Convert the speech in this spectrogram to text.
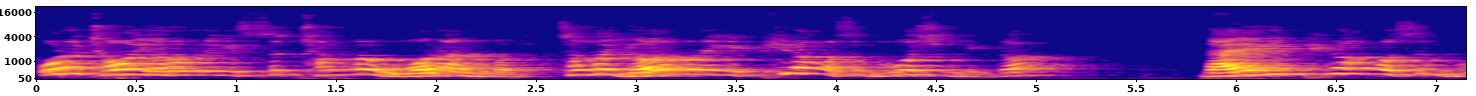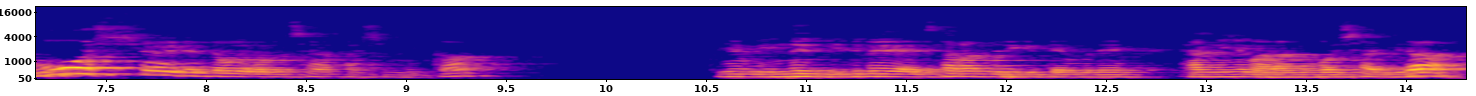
오늘 저 여러분에게 있어서 정말 원하는 것, 정말 여러분에게 필요한 것은 무엇입니까? 나에게 필요한 것은 무엇이어야 된다고 여러분 생각하십니까? 그냥 믿는 믿음의 사람들이기 때문에 당연히 말하는 것이 아니라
